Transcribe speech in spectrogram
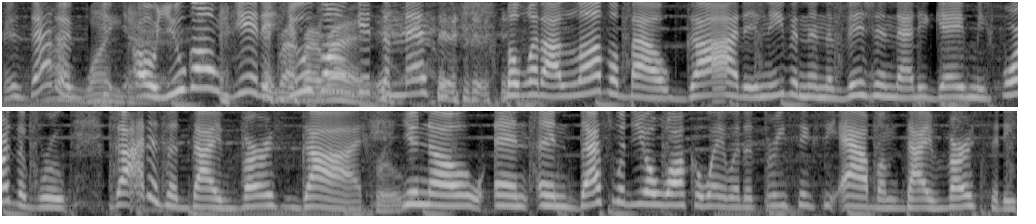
Is that a wonder. oh you gonna get it Right, you right, gonna right. get the message but what I love about God and even in the vision that he gave me for the group God is a diverse God True. you know and and that's what you'll walk away with a 360 album diversity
